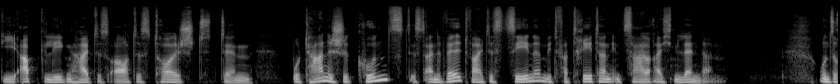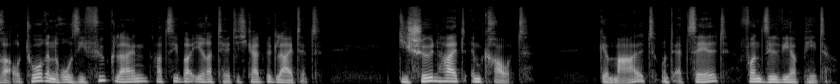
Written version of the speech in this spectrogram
Die Abgelegenheit des Ortes täuscht, denn botanische Kunst ist eine weltweite Szene mit Vertretern in zahlreichen Ländern. Unsere Autorin Rosi Füglein hat sie bei ihrer Tätigkeit begleitet. Die Schönheit im Kraut. Gemalt und erzählt von Silvia Peter.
